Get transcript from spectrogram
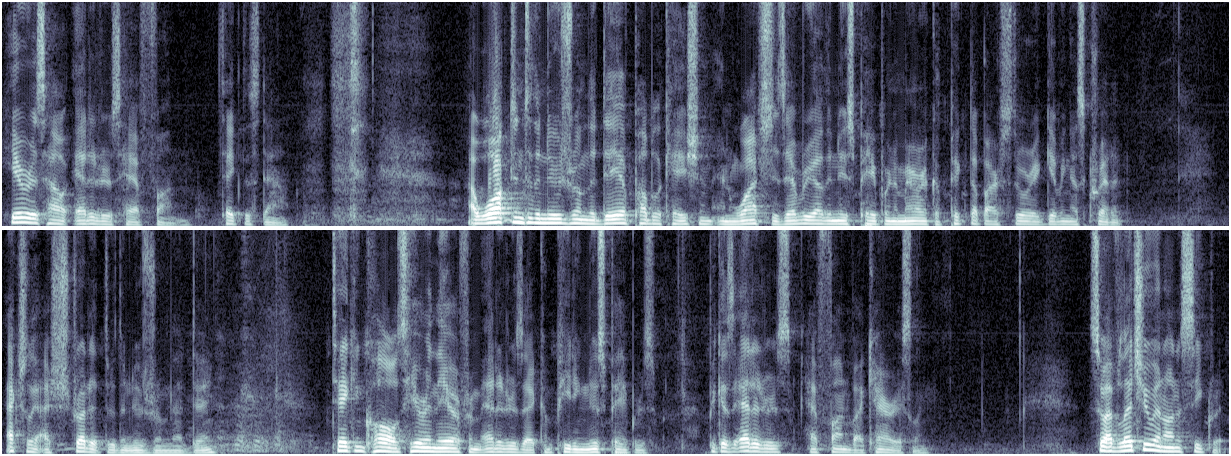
Here is how editors have fun. Take this down. I walked into the newsroom the day of publication and watched as every other newspaper in America picked up our story, giving us credit. Actually, I strutted through the newsroom that day, taking calls here and there from editors at competing newspapers, because editors have fun vicariously. So I've let you in on a secret.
